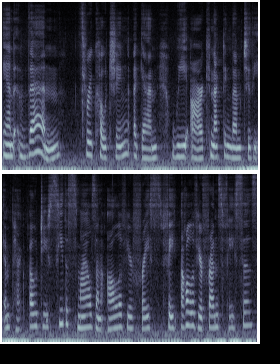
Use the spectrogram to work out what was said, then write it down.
And then through coaching, again, we are connecting them to the impact. Oh, do you see the smiles on all of your face, face all of your friends' faces?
